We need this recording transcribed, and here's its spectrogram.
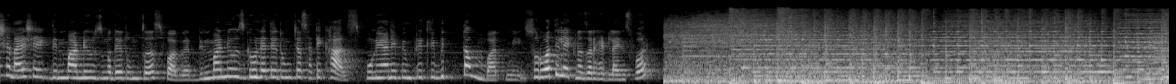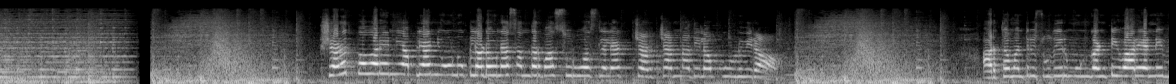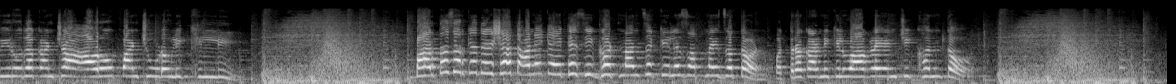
मी शनाय शेख दिनमान न्यूजमध्ये तुमचं स्वागत. दिनमान न्यूज घेऊन येते तुमच्यासाठी खास. पुणे आणि पिंपरीतली बित्तम बातमी. सुरुवातीला एक नजर हेडलाईन्सवर. शरद पवार यांनी आपल्या निवडणूक लढवण्यासंदर्भात सुरू असलेल्या चर्चांना दिला पूर्णविराम अर्थमंत्री सुधीर मुनगंटीवार यांनी विरोधकांच्या आरोपांची उडवली खिल्ली. देशात अनेक ऐतिहासिक घटनांचे केले जात नाही जतन. पत्रकार निखिल वागळे यांची खंत.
